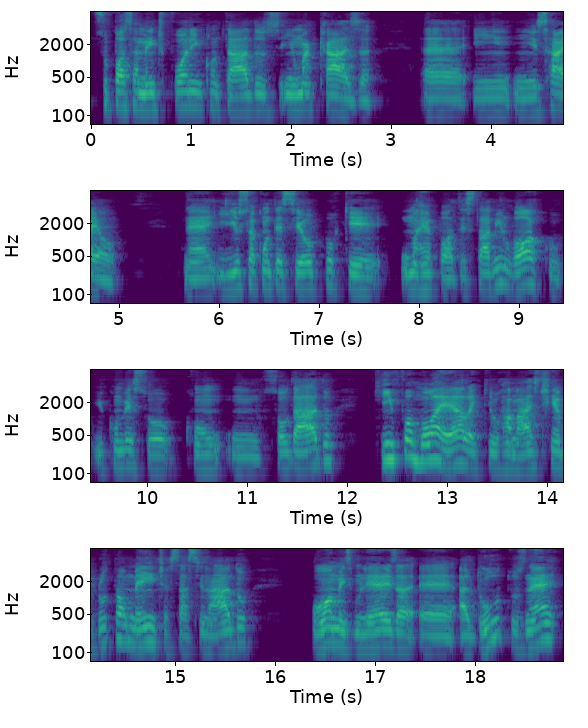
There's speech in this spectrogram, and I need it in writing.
supostamente foram encontrados em uma casa é, em, em, Israel. Né? E isso aconteceu porque uma repórter estava em loco e conversou com um soldado que informou a ela que o Hamas tinha brutalmente assassinado homens, mulheres, é, adultos, né,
